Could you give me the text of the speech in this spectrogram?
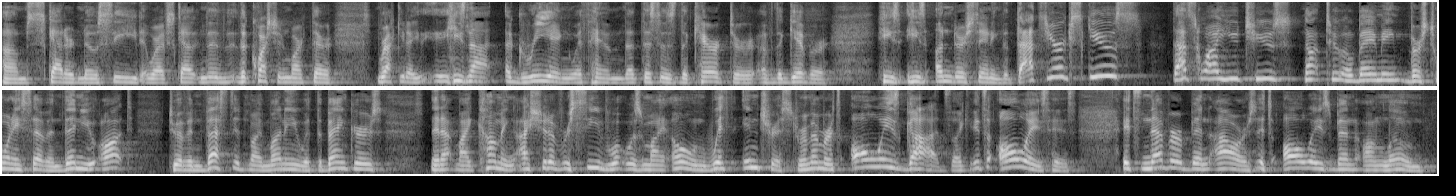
um, scattered no seed, where I've scattered. The, the question mark there, he's not agreeing with him that this is the character of the giver. He's, he's understanding that that's your excuse. That's why you choose not to obey me. Verse 27 Then you ought to have invested my money with the bankers, then at my coming I should have received what was my own with interest. Remember, it's always God's, like it's always His. It's never been ours, it's always been on loan.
